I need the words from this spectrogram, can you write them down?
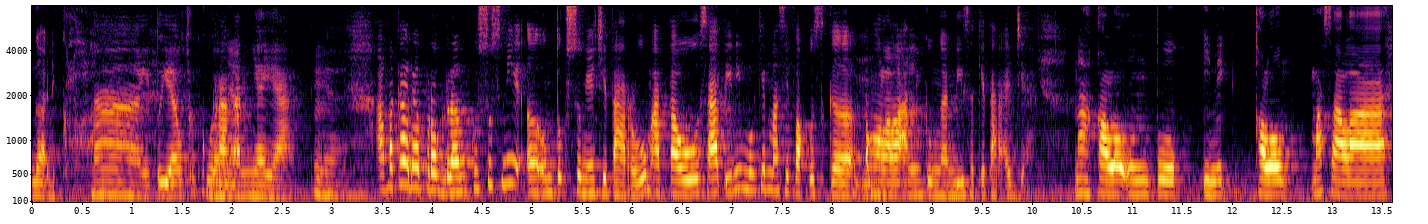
Nggak dikelola. Nah, itu ya kekurangannya ya. Iya. Apakah ada program khusus nih eh, untuk Sungai Citarum atau saat ini mungkin masih fokus ke pengelolaan lingkungan di sekitar aja? Nah, kalau untuk ini kalau masalah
